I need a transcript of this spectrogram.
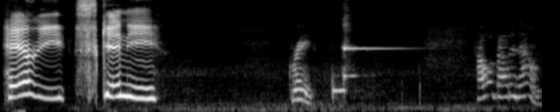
Hairy. Skinny. Great. How about a noun?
